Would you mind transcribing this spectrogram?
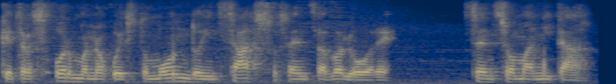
che trasformano questo mondo in sasso senza valore, senza umanità.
